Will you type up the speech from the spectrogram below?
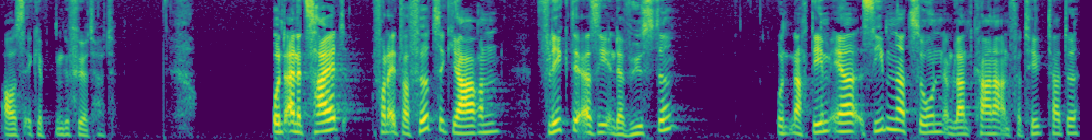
aus Ägypten geführt hat. Und eine Zeit von etwa 40 Jahren pflegte er sie in der Wüste. Und nachdem er sieben Nationen im Land Kanaan vertilgt hatte,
